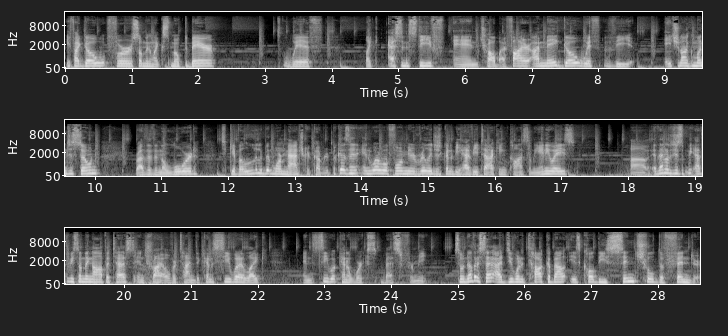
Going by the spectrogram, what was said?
if I go for something like Smoked Bear with like Essence Thief and Trial by Fire, I may go with the Atronach Mundus Stone rather than the Lord to give a little bit more magic recovery. Because in, in Werewolf form, you're really just going to be heavy attacking constantly anyways. Uh, and it'll just be, have to be something I'll have to test and try over time to kind of see what I like and see what kind of works best for me. So another set I do want to talk about is called the Central Defender.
